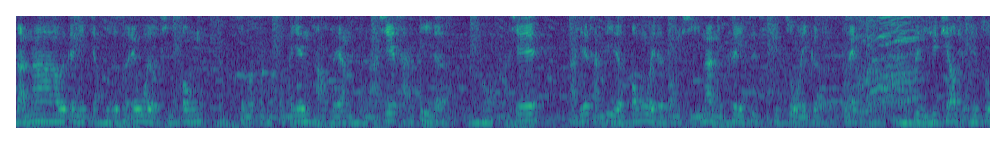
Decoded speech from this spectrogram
站，那他会跟你讲说，就是哎、诶我有提供什么什么什么烟草这样子，哪些产地的，哦，哪些哪些产地的风味的东西，那你可以自己去做一个，不对，自己去挑选去做。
